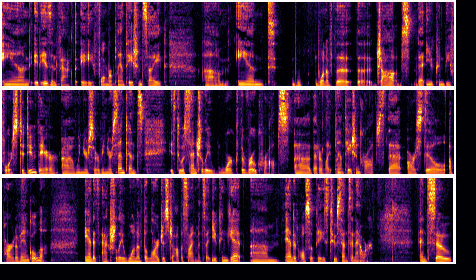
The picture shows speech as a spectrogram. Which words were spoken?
and it is in fact a former plantation site um, and one of the, the jobs that you can be forced to do there uh, when you're serving your sentence is to essentially work the row crops uh, that are like plantation crops that are still a part of Angola. And it's actually one of the largest job assignments that you can get. Um, and it also pays two cents an hour. And so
